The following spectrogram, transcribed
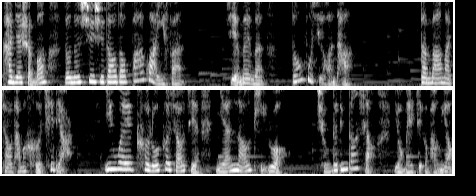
看见什么都能絮絮叨叨八卦一番。姐妹们都不喜欢她，但妈妈叫她们和气点儿，因为克罗克小姐年老体弱，穷得叮当响，又没几个朋友。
